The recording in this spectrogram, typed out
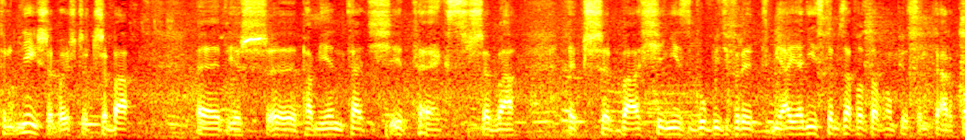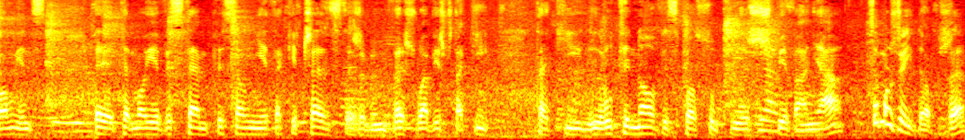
trudniejsze, bo jeszcze trzeba e, wiesz, e, pamiętać tekst, trzeba, e, trzeba się nie zgubić w rytmie, a ja nie jestem zawodową piosenkarką, więc te moje występy są nie takie częste, żebym weszła, wiesz, w taki, taki rutynowy sposób, wiesz, Jasne. śpiewania, co może i dobrze,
